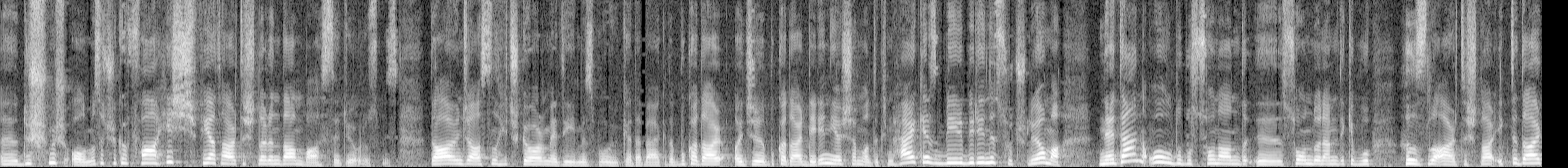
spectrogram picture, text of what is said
e, düşmüş olması. Çünkü fahiş fiyat artışlarından bahsediyoruz biz. Daha önce aslında hiç görmediğimiz bu ülkede belki de bu kadar acı, bu kadar derin yaşamadık. Şimdi herkes birbirini suçluyor ama neden oldu bu son anda, e, son dönemdeki bu hızlı artışlar? İktidar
